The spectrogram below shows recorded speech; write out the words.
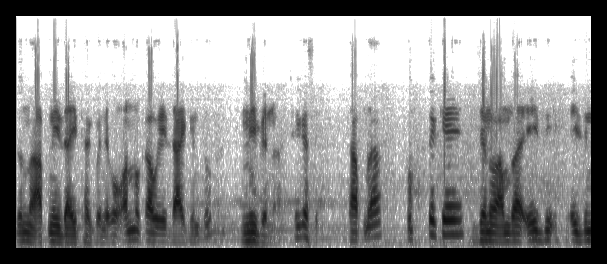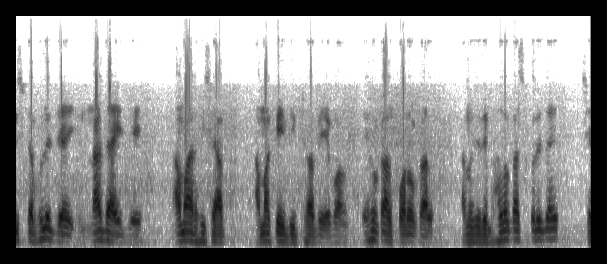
জন্য আপনি দায়ী থাকবেন এবং অন্য কাউ এই দায় কিন্তু নিবে না, ঠিক আছে? তা প্রত্যেকে যেন আমরা এই এই জিনিসটা ভুলে যাই, না যাই যে আমার হিসাব আমাকেই দিতে হবে এবং এহকাল পরকাল আমি যদি ভালো কাজ করে যাই, সে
